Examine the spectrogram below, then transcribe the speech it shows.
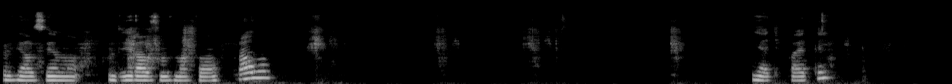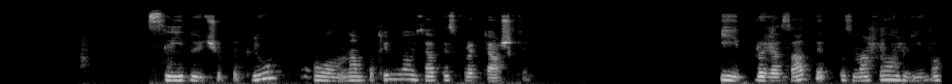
пров'язуємо дві рази знаково вправо. 5 петель. Слідуючу петлю нам потрібно взяти з протяжки і пров'язати з нахилом вліво.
